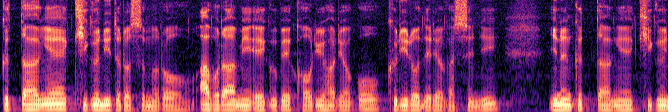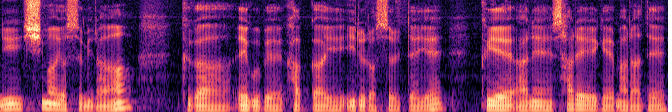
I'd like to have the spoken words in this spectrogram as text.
그 땅에 기근이 들었으므로 아브라함이 애굽에 거류하려고 그리로 내려갔으니 이는 그 땅에 기근이 심하였음이라 그가 애굽에 가까이 이르렀을 때에 그의 아내 사레에게 말하되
